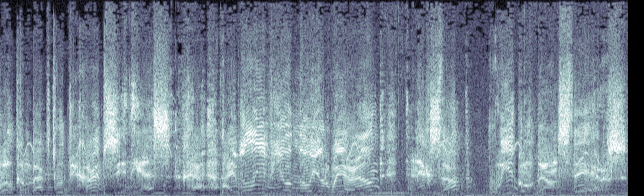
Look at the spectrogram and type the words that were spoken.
Welcome back to the crime scene, yes? I believe you know your way around. Next up, we go downstairs.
